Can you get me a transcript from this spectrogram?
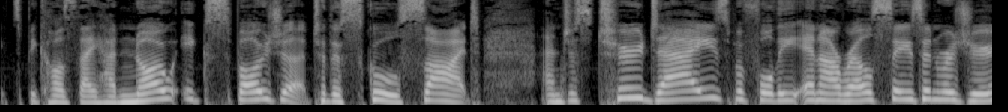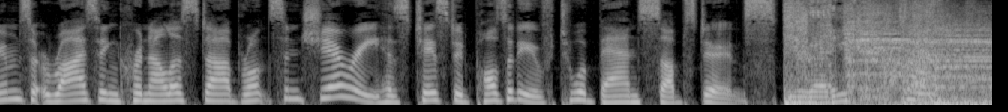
It's because they had no exposure to the school site. And just two days before the NRL season resumes, rising Cronulla star Bronson Xerri has tested positive to a banned substance. You ready?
